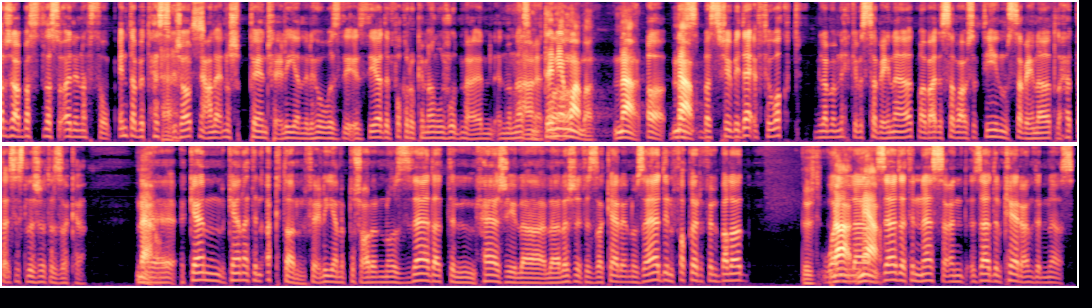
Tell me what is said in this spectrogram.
أرجع بس لسؤالي نفسه. أنت بتحس آه. جاوبتني على إنه شقين فعليا اللي هو ازدياد الفقر وكمان وجود مع إنه الناس آه. مع بعض. نعم. آه بس نعم. بس في بداية في وقت لما بنحكي بالسبعينات ما بعد ال 67 والسبعينات لحتى تاسيس لجنة الزكاة نعم آه كان كانت الأكثر فعليا بتشعر إنه زادت الحاجة للجنة الزكاة لأنه زاد الفقر في البلد ولا نعم. نعم. زادت الناس عند زاد الخير عند الناس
